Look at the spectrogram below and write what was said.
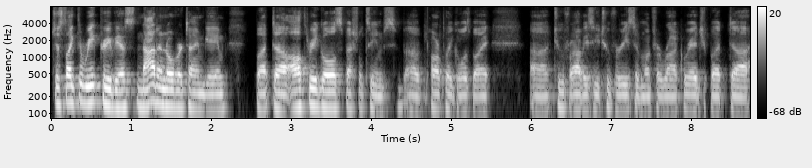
just like the week previous, not an overtime game. But, uh, all three goals, special teams, uh, power play goals by, uh, two for, obviously, two for East and one for Rock Ridge, but, uh,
